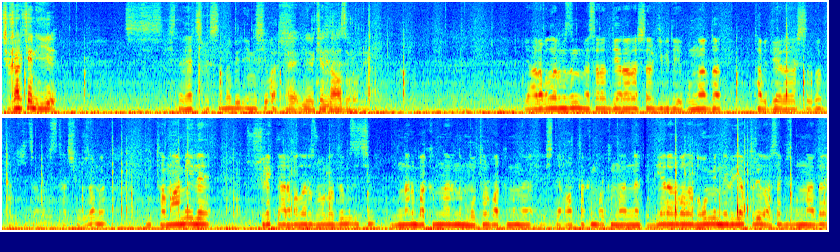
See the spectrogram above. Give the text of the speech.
Çıkarken iyi. işte her çıkışında bir inişi var. E, inerken daha zor oluyor. Ya arabalarımızın mesela diğer araçlar gibi değil. Bunlar da tabii diğer araçlarda da tabii ki canımızı taşıyoruz ama bu tamamıyla sürekli arabaları zorladığımız için bunların bakımlarını, motor bakımını, işte alt takım bakımlarını diğer arabalarda 10 binde bir yaptırıyorlarsa biz bunlarda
